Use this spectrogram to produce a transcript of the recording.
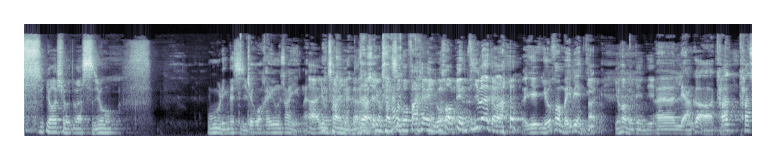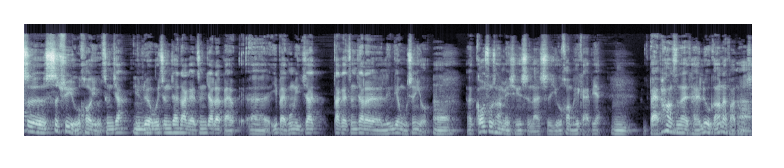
要求对吧使用五五零的机油，结果还用上瘾了啊用上瘾了，但是用上之后发现油耗变低了，对吧？呃油油耗没变低。啊油耗没变低，呃，两个啊，它它是市区油耗有增加，有略微增加，大概增加了百呃一百公里加，大概增加了零点五升油。嗯呃，高速上面行驶呢是油耗没改变。嗯，白胖子那台六缸的发动机，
